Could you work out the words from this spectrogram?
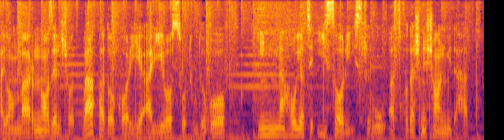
پیامبر نازل شد و فداکاری علی را ستود و گفت این نهایت ایثاری است که او از خودش نشان می‌دهد.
